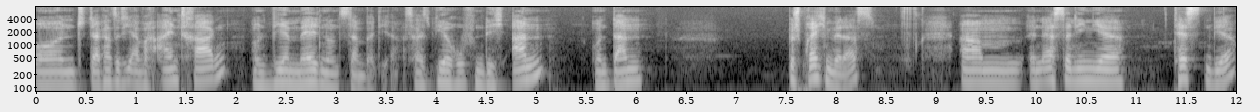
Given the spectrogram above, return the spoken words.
Und da kannst du dich einfach eintragen und wir melden uns dann bei dir. Das heißt, wir rufen dich an und dann besprechen wir das. Ähm, in erster Linie testen wir,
